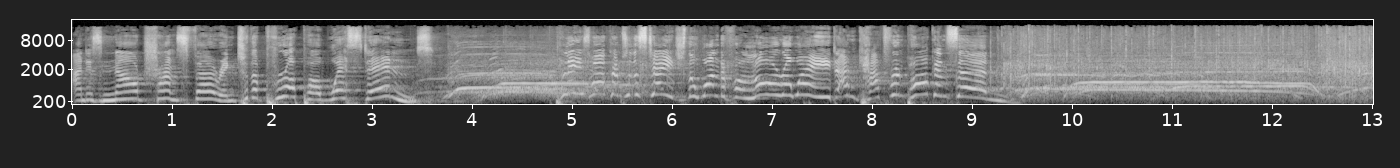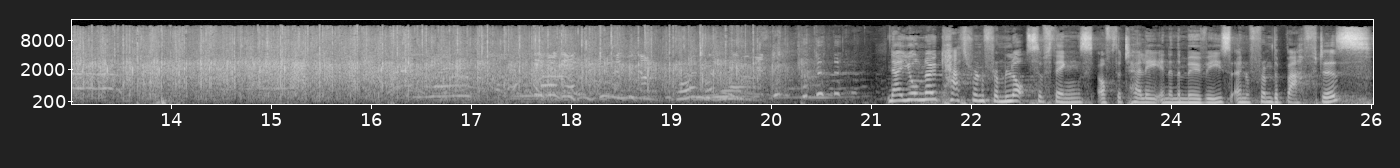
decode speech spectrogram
and is now transferring to the proper West End. Please welcome to the stage the wonderful Laura Wade and Katherine Parkinson. Now, you'll know Katherine from lots of things off the telly and in the movies and from the BAFTAs.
